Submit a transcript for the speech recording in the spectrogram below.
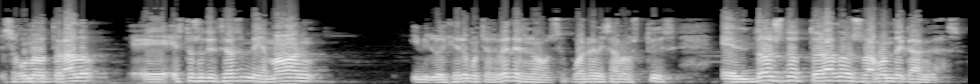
segundo doctorado, eh, estos nutricionistas me llamaban, y lo hicieron muchas veces, no, se pueden revisar los tweets, el dos doctorados Ramón de Cangas.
